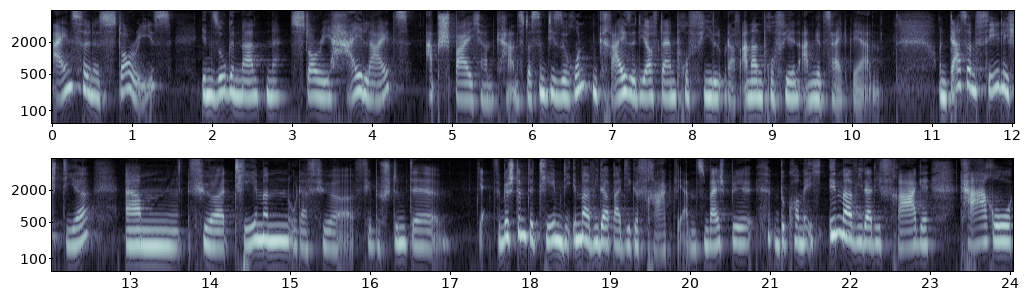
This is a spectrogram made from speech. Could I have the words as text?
einzelne Stories in sogenannten Story Highlights abspeichern kannst. Das sind diese runden Kreise, die auf deinem Profil oder auf anderen Profilen angezeigt werden. Und das empfehle ich dir ähm, für Themen oder für, für bestimmte ja, für bestimmte Themen, die immer wieder bei dir gefragt werden. Zum Beispiel bekomme ich immer wieder die Frage, Caro,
